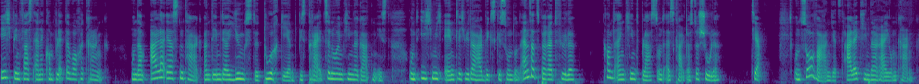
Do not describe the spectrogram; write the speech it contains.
ich bin fast eine komplette Woche krank. Und am allerersten Tag, an dem der Jüngste durchgehend bis 13 Uhr im Kindergarten ist und ich mich endlich wieder halbwegs gesund und einsatzbereit fühle, kommt ein Kind blass und eiskalt aus der Schule. Tja, und so waren jetzt alle Kinder reihum krank.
